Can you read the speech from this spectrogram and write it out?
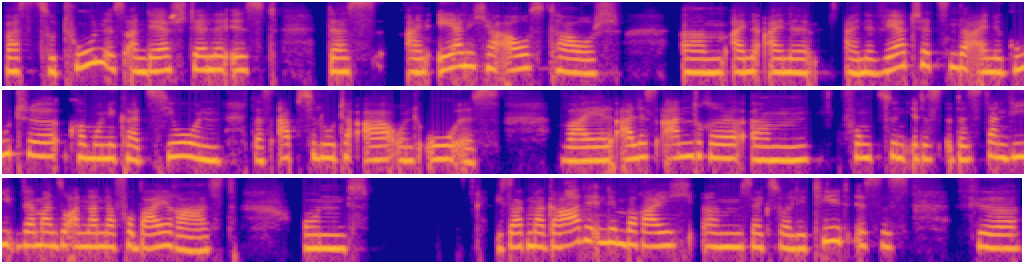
was zu tun ist an der Stelle ist, dass ein ehrlicher Austausch, ähm, eine, eine, eine wertschätzende, eine gute Kommunikation das absolute A und O ist. Weil alles andere ähm, funktioniert, das, das ist dann wie, wenn man so aneinander vorbeirast. Und ich sag mal, gerade in dem Bereich ähm, Sexualität ist es für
